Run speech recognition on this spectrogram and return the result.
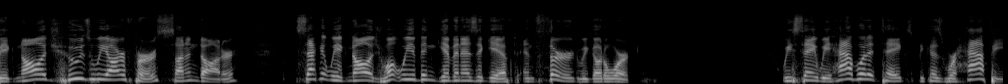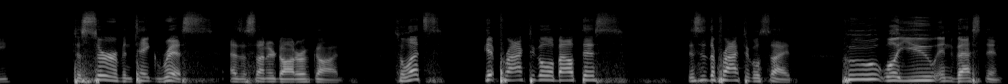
We acknowledge whose we are first, son and daughter. Second, we acknowledge what we have been given as a gift. And third, we go to work. We say we have what it takes because we're happy to serve and take risks as a son or daughter of God. So let's get practical about this. This is the practical side. Who will you invest in?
